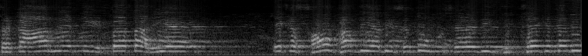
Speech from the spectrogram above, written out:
ਸਰਕਾਰ ਨੇ ਢੀਠਤਾ ਧਾਰੀ ਹੈ ਇੱਕ ਸੌ ਖਾਦੀ ਹੈ ਵੀ ਸਿੱਧੂ ਮੂਸੇਵਾਲੇ ਦੀ ਜਿੱਥੇ ਕਿਤੇ ਵੀ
